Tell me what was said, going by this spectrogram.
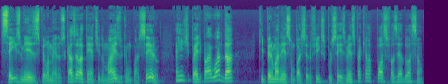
seis meses, pelo menos. Caso ela tenha tido mais do que um parceiro, a gente pede para aguardar que permaneça um parceiro fixo por seis meses para que ela possa fazer a doação.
